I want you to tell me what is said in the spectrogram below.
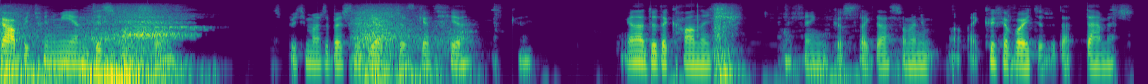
gap between me and this one, so it's pretty much the best idea to just get here. Okay, I'm gonna do the carnage, I think, because like there's so many. I could have waited with that damage.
